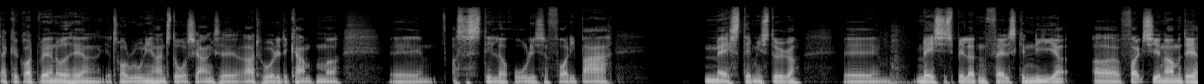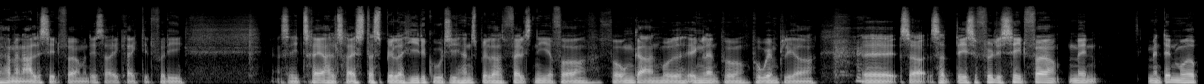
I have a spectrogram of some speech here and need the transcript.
der kan godt være noget her. Jeg tror, Rooney har en stor chance ret hurtigt i kampen, og, øh, og så stille og roligt, så får de bare masse dem i stykker. Øh, Messi spiller den falske nier, og folk siger, at det har man aldrig set før, men det er så ikke rigtigt, fordi altså i 53, der spiller Hideguti, han spiller falsk nier for, for Ungarn mod England på, på Wembley, og, øh, så, så det er selvfølgelig set før, men, men den måde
